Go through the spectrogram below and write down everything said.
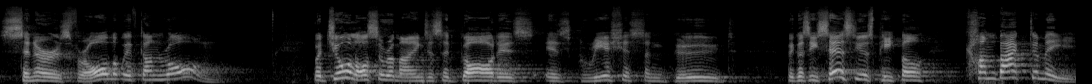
sinners for all that we've done wrong. But Joel also reminds us that God is, is gracious and good because he says to his people, Come back to me,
